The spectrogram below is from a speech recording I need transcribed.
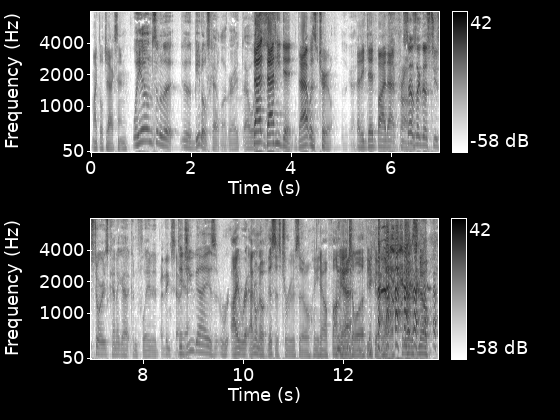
Michael Jackson. Well, he owns some of the the Beatles catalog, right? That was That that he did. That was true. That he did buy that from. sounds like those two stories kind of got conflated. I think so. Did yeah. you guys? I re, I don't know if this is true, so you know, fun Yeah. Angela, if you could uh, let us know.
